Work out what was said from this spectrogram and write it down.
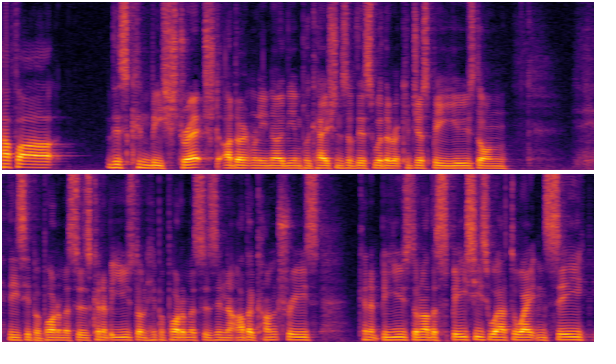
how far this can be stretched. I don't really know the implications of this, whether it could just be used on these hippopotamuses. Can it be used on hippopotamuses in other countries? Can it be used on other species? We'll have to wait and see.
